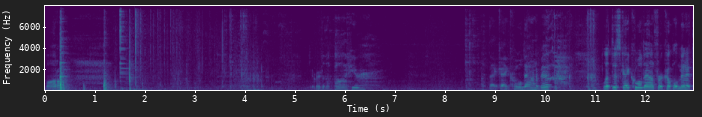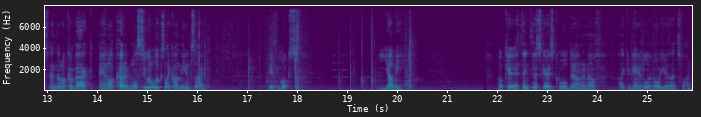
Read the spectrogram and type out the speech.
bottom. Get rid of the pot here. Let that guy cool down a bit. Let this guy cool down for a couple of minutes and then I'll come back and I'll cut it and we'll see what it looks like on the inside. It looks yummy. Okay, I think this guy's cooled down enough. I can handle it. Oh yeah, that's fine.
